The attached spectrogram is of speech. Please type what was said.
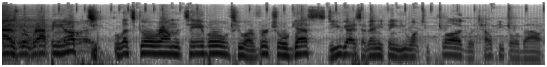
As we're wrapping up, let's go around the table to our virtual guests. Do you guys have anything you want to plug or tell people about,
